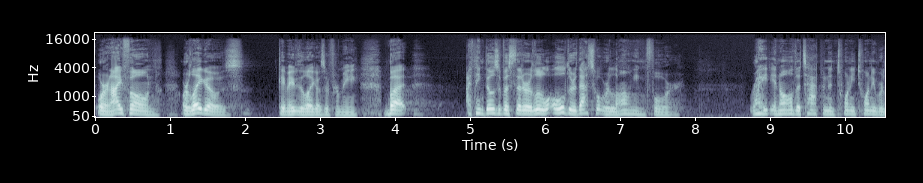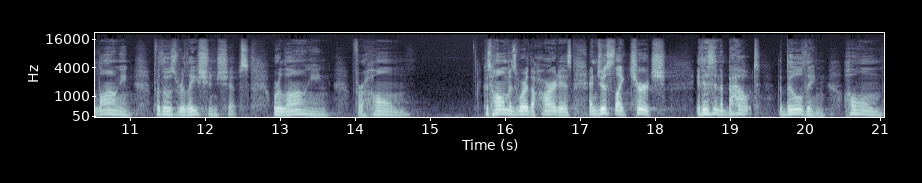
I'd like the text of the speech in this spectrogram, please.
or an iPhone or Legos. Okay, maybe the Legos are for me. But I think those of us that are a little older, that's what we're longing for. Right? In all that's happened in 2020, we're longing for those relationships. We're longing for home. Because home is where the heart is. And just like church, it isn't about the building, home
